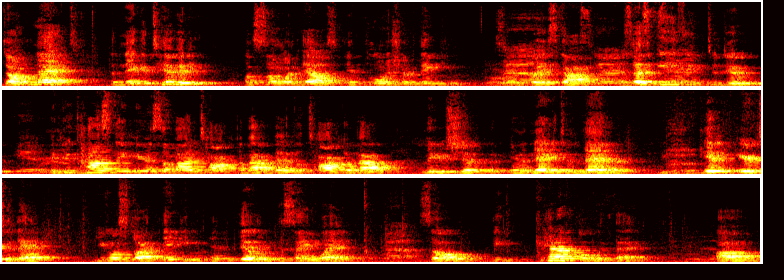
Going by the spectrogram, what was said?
Don't let the negativity of someone else influence your thinking. Right. Praise God. 'Cause that's easy to do. If you constantly hear somebody talk about Bethel, talk about leadership in a negative manner, you give an ear to that, you're going to start thinking and feeling the same way. So be careful with that. Uh,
